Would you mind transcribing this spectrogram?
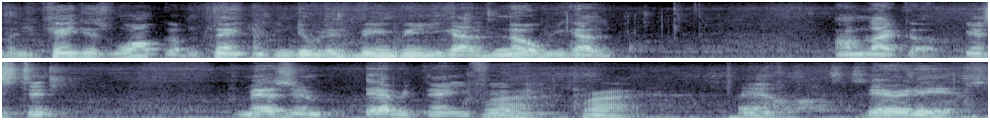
Now, You can't just walk up and think you can do this, Bean Bean. You gotta know. You gotta. I'm like a instant measuring everything. You feel Right, right. me? Bam. There it is.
